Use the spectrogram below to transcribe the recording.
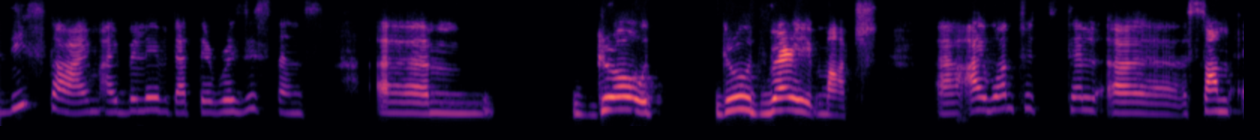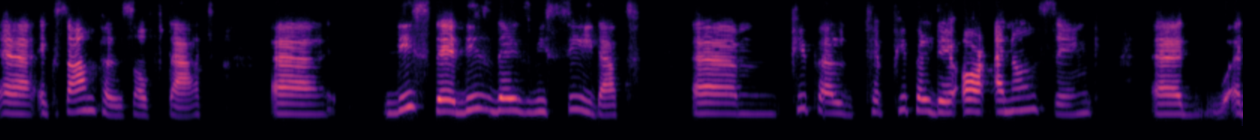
this time, I believe that the resistance um, grew very much. Uh, I want to tell uh, some uh, examples of that. these, day, these days, we see that um, people, people they are announcing uh,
